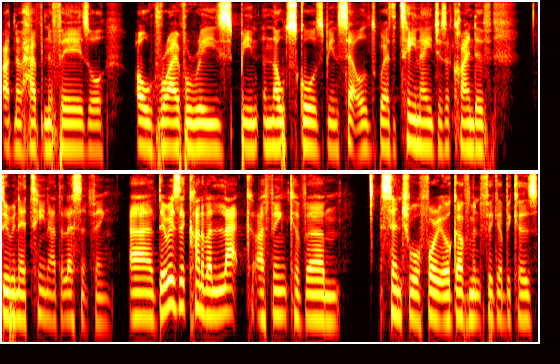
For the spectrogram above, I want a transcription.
I don't know having affairs or old rivalries being and old scores being settled, whereas the teenagers are kind of doing their teen adolescent thing. Uh, there is a kind of a lack, I think, of um, central authority or government figure because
